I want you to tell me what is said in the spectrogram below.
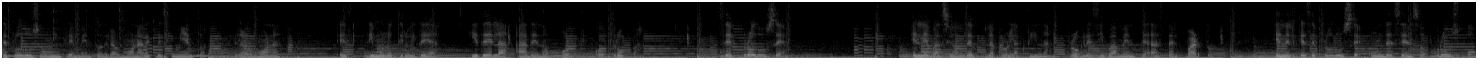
se produce un incremento de la hormona de crecimiento, de la hormona estímulo tiroidea y de la adenocorticotropa. Se produce elevación de la prolactina progresivamente hasta el parto, en el que se produce un descenso brusco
